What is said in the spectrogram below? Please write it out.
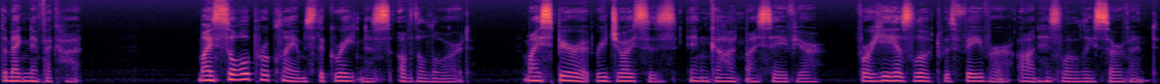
the Magnificat. My soul proclaims the greatness of the Lord. My spirit rejoices in God my Savior, for he has looked with favor on his lowly servant.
